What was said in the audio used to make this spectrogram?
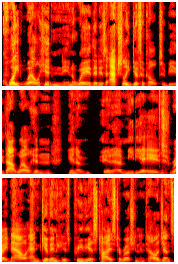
quite well hidden in a way that is actually difficult to be that well hidden in a in a media age yeah. right now. And given his previous ties to Russian intelligence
